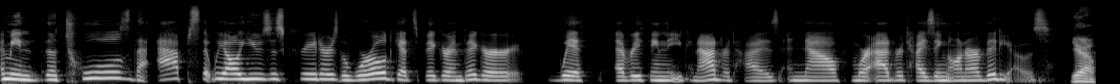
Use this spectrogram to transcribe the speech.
I mean, the tools, the apps that we all use as creators, the world gets bigger and bigger with everything that you can advertise. And now we're advertising on our videos. Yeah,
